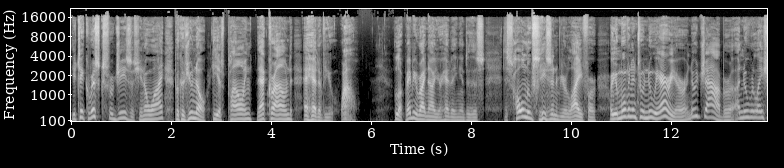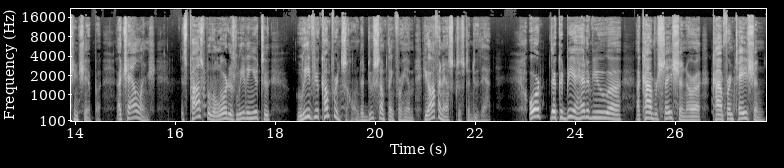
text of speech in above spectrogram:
You take risks for Jesus. You know why? Because you know he is plowing that ground ahead of you. Wow. Look, maybe right now you're heading into this this whole new season of your life, or, or you're moving into a new area, or a new job, or a new relationship, a, a challenge. It's possible the Lord is leading you to leave your comfort zone to do something for Him. He often asks us to do that. Or there could be ahead of you uh, a conversation or a confrontation,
